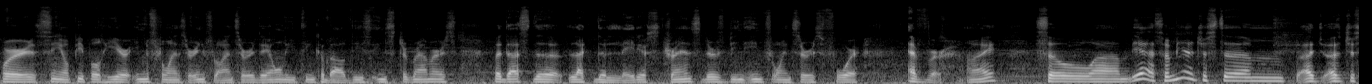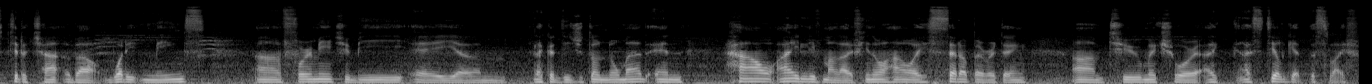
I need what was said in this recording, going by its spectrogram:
Whereas you know, people hear influencer, influencer, they only think about these Instagrammers, but that's the like the latest trends. There's been influencers for ever, right? So um, yeah, so yeah, just um, I, I just did a chat about what it means uh, for me to be a um, like a digital nomad and how I live my life, you know, how I set up everything um, to make sure I, I still get this life.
